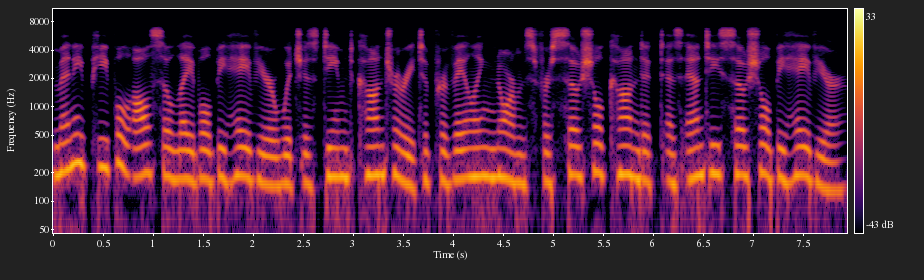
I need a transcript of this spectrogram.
Many people also label behavior which is deemed contrary to prevailing norms for social conduct as antisocial behavior.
